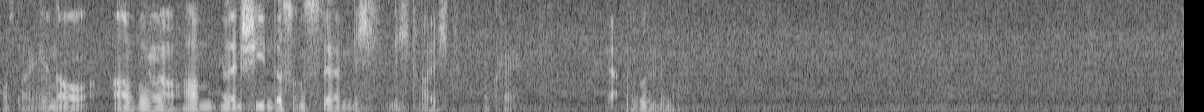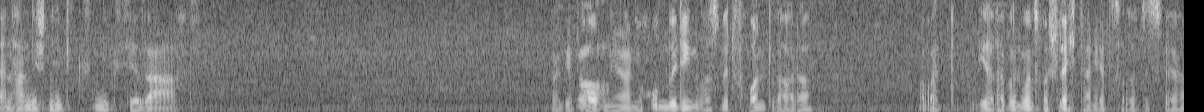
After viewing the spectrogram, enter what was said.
Posteingang. Genau, aber Genau. haben dann entschieden, dass uns der nicht, nicht reicht. Okay. Da würden wir mal. Dann habe ich nichts gesagt. Weil wir Ja. brauchen ja noch unbedingt was mit Frontlader. Aber wieder, da würden wir uns verschlechtern jetzt. Also das wäre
